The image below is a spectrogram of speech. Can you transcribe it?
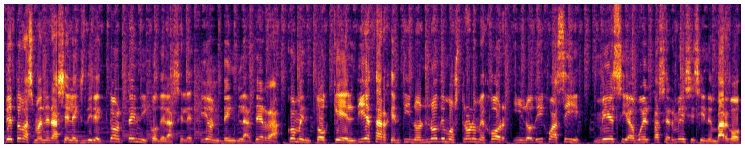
De todas maneras, el exdirector técnico de la selección de Inglaterra comentó que el 10 argentino no demostró lo mejor y lo dijo así, Messi ha vuelto a ser Messi, sin embargo,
